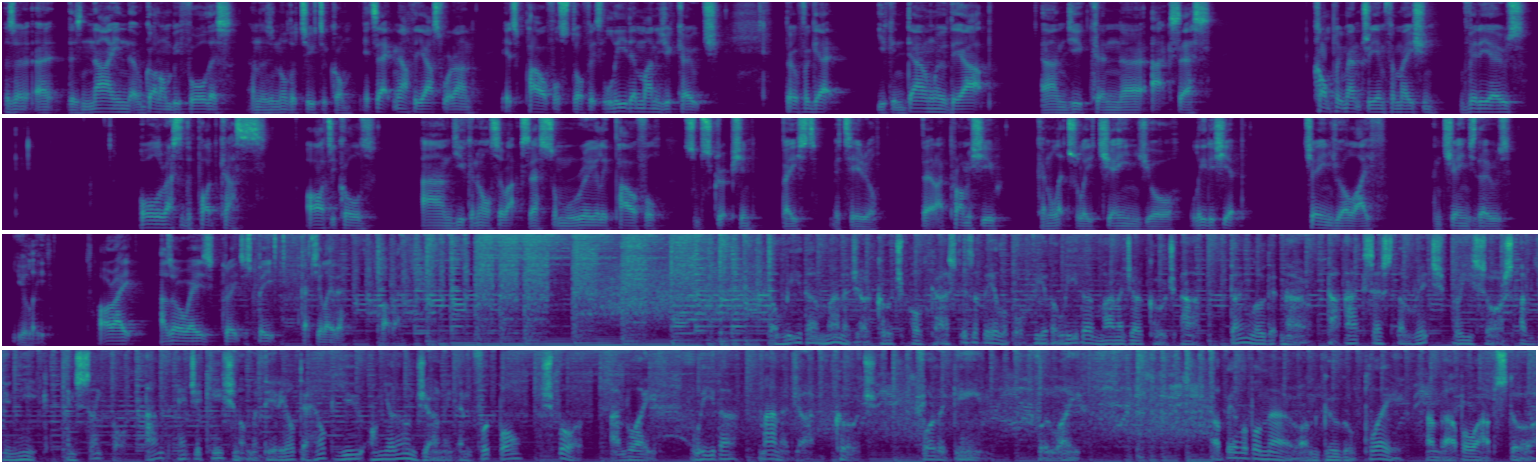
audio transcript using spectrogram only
There's, a, a, there's nine that have gone on before this, and there's another two to come. It's Eknath Easwaran. It's powerful stuff. It's leader, manager, coach. Don't forget, you can download the app and you can uh, access complimentary information, videos, all the rest of the podcasts, articles, and you can also access some really powerful subscription based material that I promise you can literally change your leadership, change your life, and change those you lead. All right, as always, great to speak. Catch you later. Bye bye. Leader Manager Coach podcast is available via the Leader Manager Coach app. Download it now to access the rich resource of unique, insightful, and educational material to help you on your own journey in football, sport, and life. Leader Manager Coach for the game, for life. Available now on Google Play and Apple App Store.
